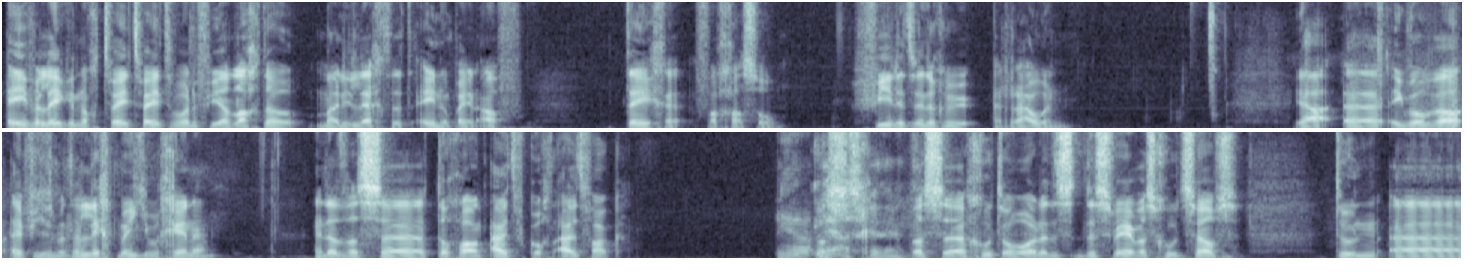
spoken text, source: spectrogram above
Even leek het nog 2-2 te worden via Lachdo, maar die legde het 1 op 1 af tegen Van Gassel. 24 uur rouwen. Ja, eh, ik wil wel eventjes met een lichtpuntje beginnen. En dat was eh, toch wel een uitverkocht uitvak. Ja, Was, ja schitterend. was eh, goed te horen. De, de sfeer was goed. Zelfs toen eh,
